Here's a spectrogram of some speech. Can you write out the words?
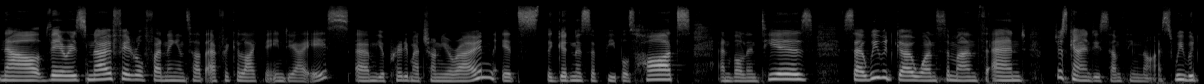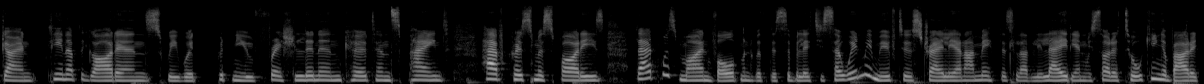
Now, there is no federal funding in South Africa like the NDIS. Um, you're pretty much on your own. It's the goodness of people's hearts and volunteers. So we would go once a month and just go and do something nice. We would go and clean up the gardens. We would put new fresh linen, curtains, paint, have Christmas parties. That was my involvement with disability. So when we moved to Australia and I met this lovely lady and we started talking about it,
